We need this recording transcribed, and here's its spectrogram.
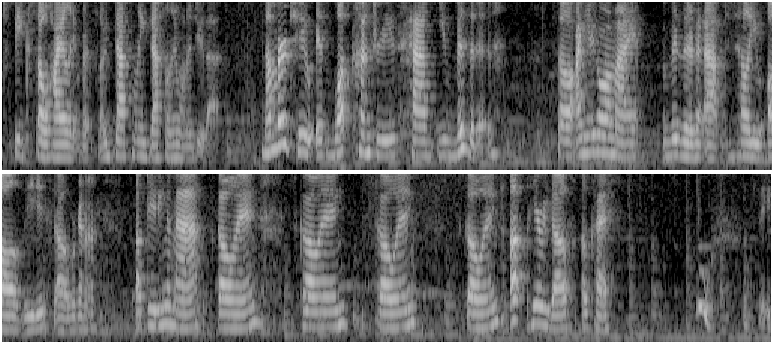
speaks so highly of it so I definitely definitely want to do that. Number two is what countries have you visited? So I need to go on my visited app to tell you all of these so we're gonna it's updating the map it's going it's going it's going it's going oh here we go okay Ooh, let's see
